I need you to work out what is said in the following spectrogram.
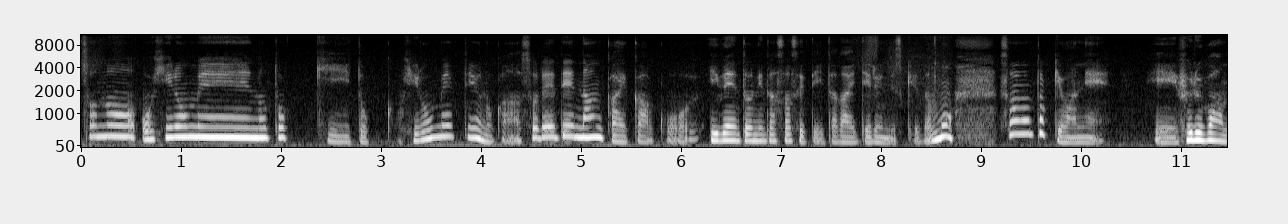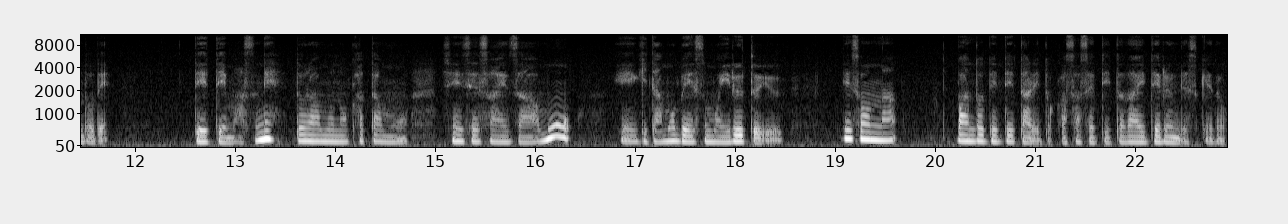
そのお披露目の時とお披露目っていうのかな？それで何回かこうイベントに出させていただいてるんですけれどもその時はね、えー、フルバンドで出てますね。ドラムの方もシンセサイザーも、えー、ギターもベースもいるという。でそんなバンドで出たりとかさせていただいてるんですけど。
